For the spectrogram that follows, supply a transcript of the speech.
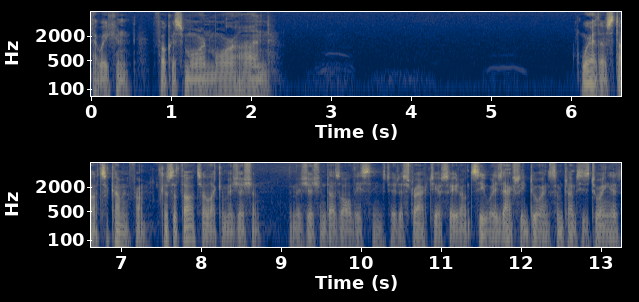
That we can focus more and more on where those thoughts are coming from, because the thoughts are like a magician. The magician does all these things to distract you so you don't see what he's actually doing. Sometimes he's doing his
